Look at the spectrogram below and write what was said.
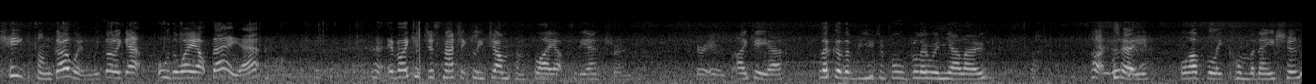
Keeps on going. We've got to get all the way up there yet. If I could just magically jump and fly up to the entrance. Here it is, IKEA. Look at the beautiful blue and yellow. Such a lovely combination.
